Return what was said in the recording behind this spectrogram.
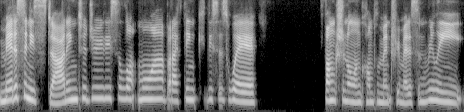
medicine is starting to do this a lot more but i think this is where functional and complementary medicine really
